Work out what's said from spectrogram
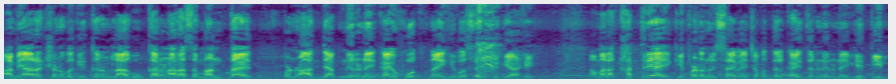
आम्ही आरक्षण वर्गीकरण लागू करणार असं म्हणतायत पण अद्याप निर्णय काय होत नाही ही वस्तुस्थिती आहे. आम्हाला खात्री आहे की फडणवीस साहेब याच्याबद्दल काहीतरी निर्णय घेतील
